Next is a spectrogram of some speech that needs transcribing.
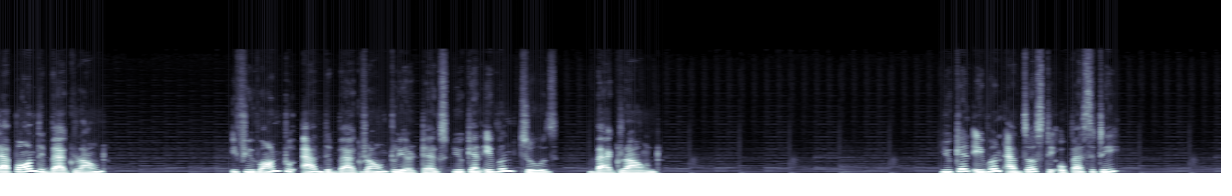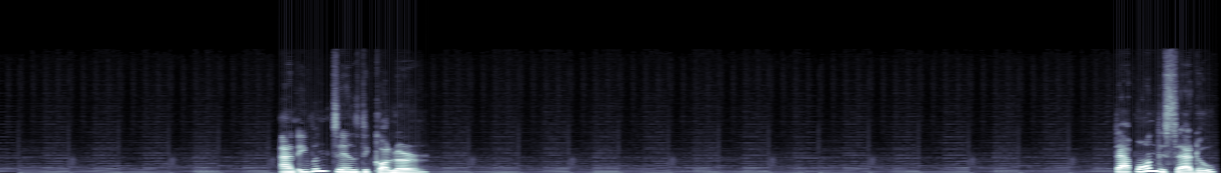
Tap on the background. If you want to add the background to your text, you can even choose background. You can even adjust the opacity and even change the color. Tap on the shadow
